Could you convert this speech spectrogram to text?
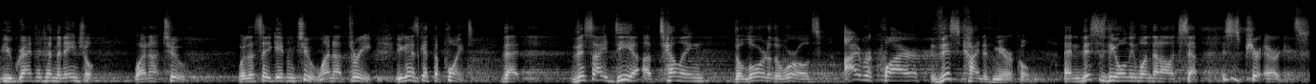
you granted him an angel. Why not two? Well, let's say you gave him two. Why not three? You guys get the point that this idea of telling the Lord of the worlds, I require this kind of miracle, and this is the only one that I'll accept, this is pure arrogance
